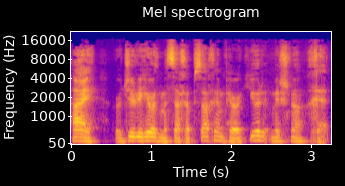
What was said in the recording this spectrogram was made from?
Hi, Rav Judah here with Masachet Pesachim, Perak Yud, Mishnah Chet.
